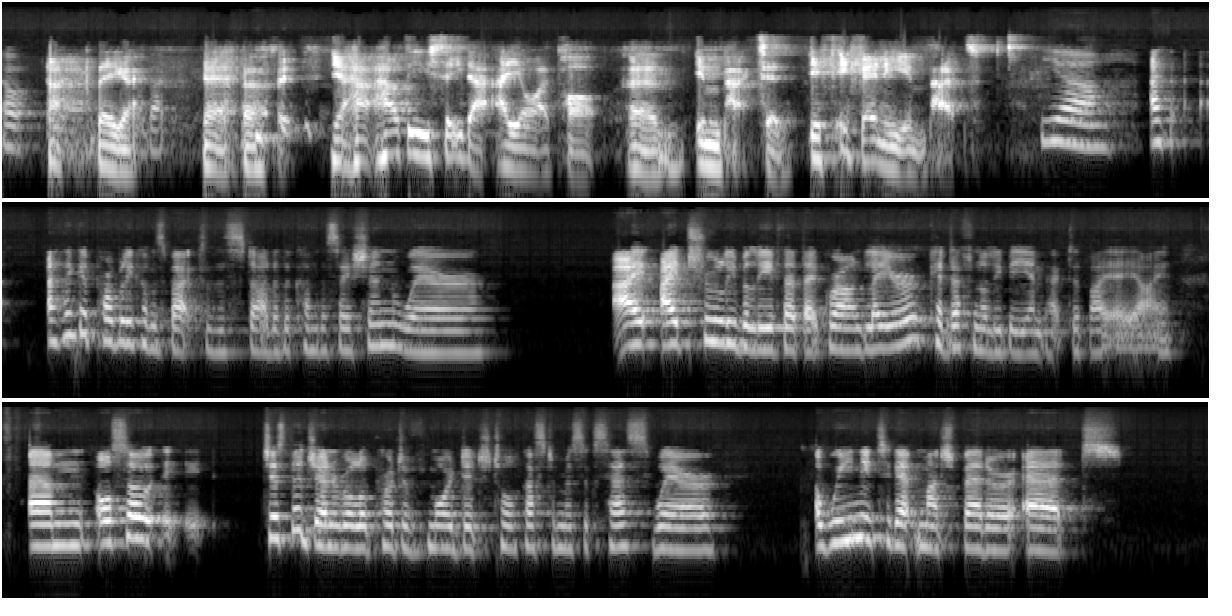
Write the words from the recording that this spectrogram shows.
Oh, ah, there you go. Yeah, perfect. yeah, how, how do you see that AI part um, impacting, if if any impact? Yeah, I th- I think it probably comes back to the start of the conversation where I I truly believe that that ground layer can definitely be impacted by AI. Um, also, it, just the general approach of more digital customer success, where we need to get much better at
